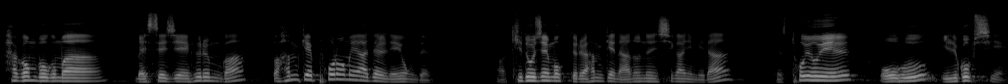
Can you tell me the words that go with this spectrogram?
학원 복음화 메시지의 흐름과 또 함께 포럼해야 될 내용들, 어, 기도 제목들을 함께 나누는 시간입니다. 그래서 토요일 오후 7시에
